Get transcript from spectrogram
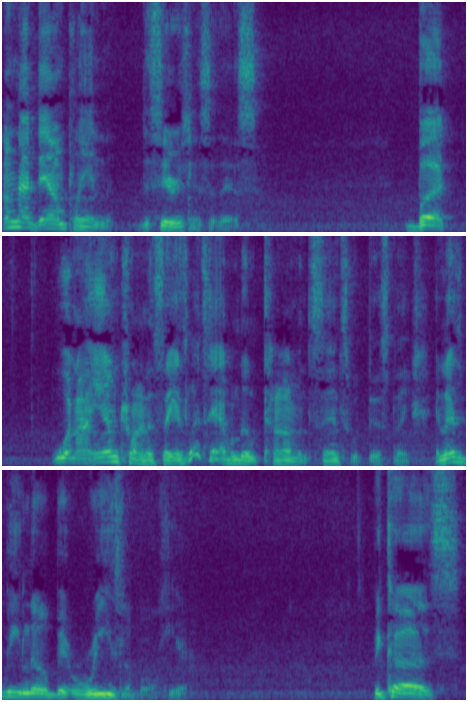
I'm not downplaying the seriousness of this. But what I am trying to say is let's have a little common sense with this thing and let's be a little bit reasonable here. Because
